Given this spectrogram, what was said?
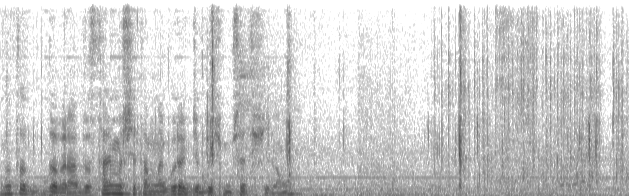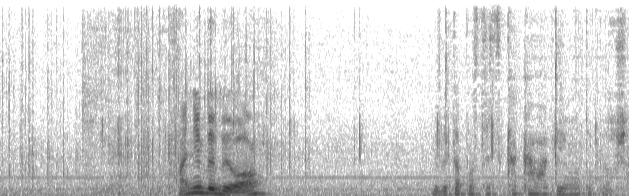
No to dobra, dostajmy się tam na górę, gdzie byliśmy przed chwilą. Fajnie by było, gdyby ta postać skakała ją, to proszę.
